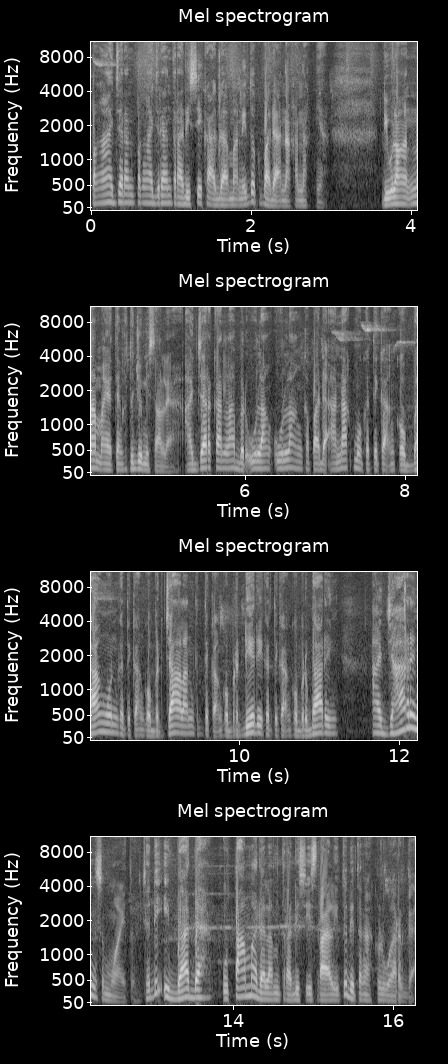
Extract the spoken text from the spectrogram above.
pengajaran-pengajaran tradisi keagamaan itu kepada anak-anaknya. Di ulangan 6 ayat yang ketujuh misalnya, ajarkanlah berulang-ulang kepada anakmu ketika engkau bangun, ketika engkau berjalan, ketika engkau berdiri, ketika engkau berbaring, ajarin semua itu. Jadi ibadah utama dalam tradisi Israel itu di tengah keluarga.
